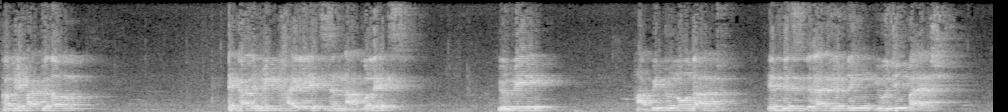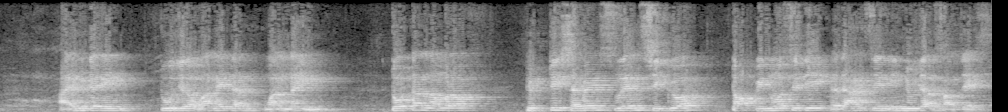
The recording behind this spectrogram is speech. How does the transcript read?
Coming back to the academic highlights and accolades, you'll be happy to know that in this graduating UG batch, admitted in 2018 and 19, total number of 57 students secure top university ranks in individual subjects.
